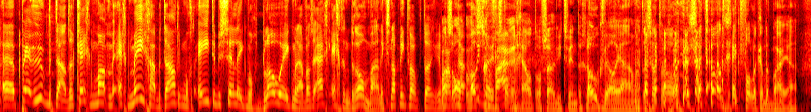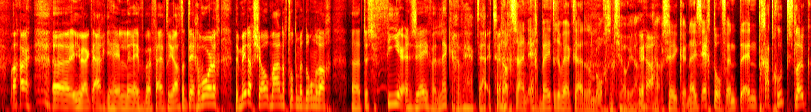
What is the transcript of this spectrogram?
eh, per uur betaald. Dan kreeg ik echt mega betaald. Ik mocht eten bestellen, ik mocht blowen. Ik, maar dat was eigenlijk echt een droombaan. Ik snap niet waarop, daar- Was, ik daar was het gevarengeld of zo, die 20 gulden? Ook wel, ja. Want er zat wel, er zat wel wat gek volk aan de bar, ja. Maar eh, je werkt eigenlijk je hele leven bij 538. En tegenwoordig de middagshow, maandag tot en met donderdag... eh, tussen 4 en 7. Lekkere werktijd. zeg. Dat zijn echt betere werktijden dan de ochtendshow, ja. Ja. ja. zeker. Nee, het is echt tof. En, en het gaat goed, het is leuk.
